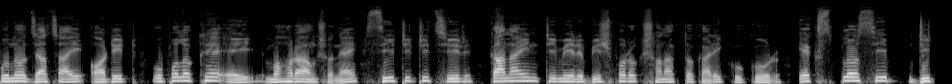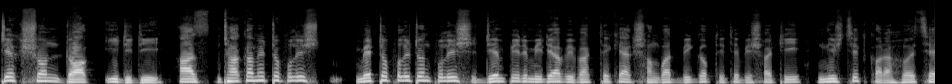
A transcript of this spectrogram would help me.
পুনঃযাচাই অডিট উপলক্ষে এই মহড়া অংশ নেয়। সিটিটিসির কানাইন টিমের বিস্ফোরক শনাক্তকারী কুকুর এক্সপ্লোসিভ ডিটেকশন ডগ ইডিডি আজ Dhaka metro police metropolitan police ডিএমপির মিডিয়া বিভাগ থেকে এক সংবাদ বিজ্ঞপ্তিতে বিষয়টি নিশ্চিত করা হয়েছে।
